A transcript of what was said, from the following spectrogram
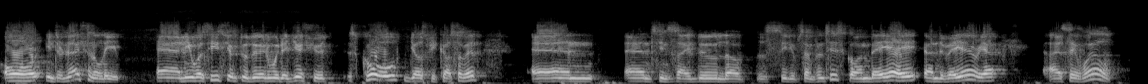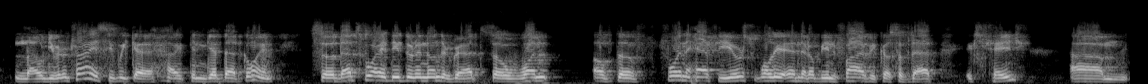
or internationally. And it was easier to do it with a Jesuit school just because of it. And and since I do love the city of San Francisco and Bay and the Bay Area, I say, well, I'll give it a try, see if we can I can get that going. So that's what I did during undergrad. So one of the four and a half years, well, it ended up being five because of that exchange. Um,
